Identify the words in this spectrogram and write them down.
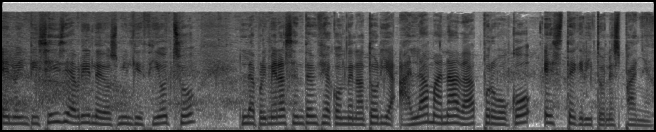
El 26 de abril de 2018, la primera sentencia condenatoria a la manada provocó este grito en España.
